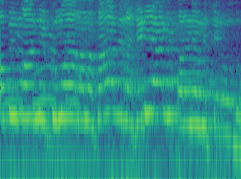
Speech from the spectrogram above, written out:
ಅಭಿಮಾನಿ ಕುಮಾರನ ಸಾವಿನ ಸಿಡಿಯಾಗಿ ಪರಿಣಮಿಸಿರುವುದು.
